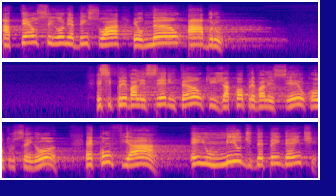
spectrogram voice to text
Até o Senhor me abençoar, eu não abro. Esse prevalecer, então, que Jacó prevaleceu contra o Senhor, é confiar em humilde dependente.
